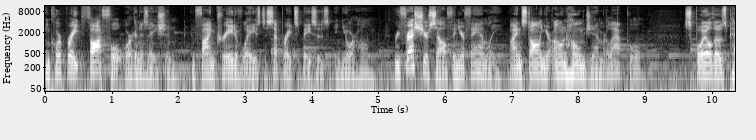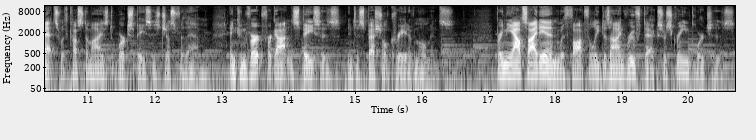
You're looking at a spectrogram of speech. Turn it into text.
Incorporate thoughtful organization and find creative ways to separate spaces in your home. Refresh yourself and your family by installing your own home gym or lap pool. Spoil those pets with customized workspaces just for them, and convert forgotten spaces into special creative moments. Bring the outside in with thoughtfully designed roof decks or screen porches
